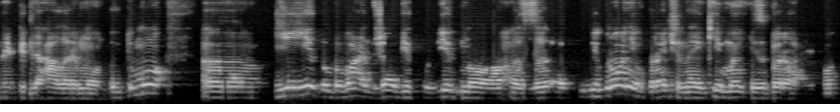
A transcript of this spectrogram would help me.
не підлягала ремонту. Тому е, її добивають вже відповідно з дронів, до речі, на які ми і збираємо.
